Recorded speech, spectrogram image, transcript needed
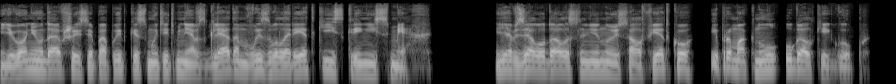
Его неудавшаяся попытка смутить меня взглядом вызвала редкий искренний смех. Я взял удалось льняную салфетку и промокнул уголки губ.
